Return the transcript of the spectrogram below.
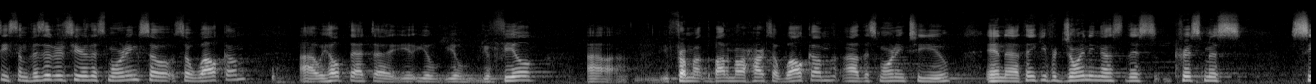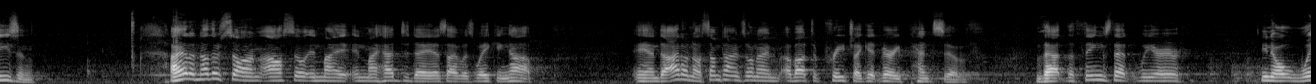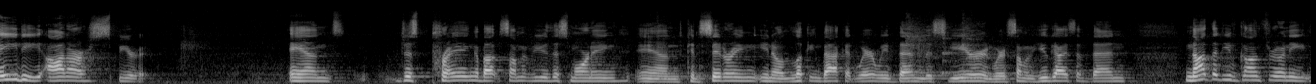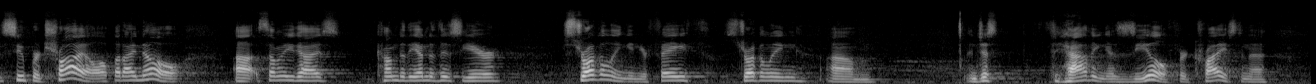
see some visitors here this morning, so, so welcome. Uh, we hope that uh, you, you, you, you feel uh, from the bottom of our hearts a welcome uh, this morning to you. And uh, thank you for joining us this Christmas season. I had another song also in my, in my head today as I was waking up. And I don't know, sometimes when I'm about to preach, I get very pensive. That the things that we are, you know, weighty on our spirit. And just praying about some of you this morning and considering, you know, looking back at where we've been this year and where some of you guys have been. Not that you've gone through any super trial, but I know uh, some of you guys come to the end of this year struggling in your faith, struggling um, and just having a zeal for Christ and, a,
